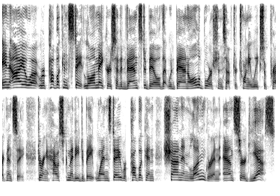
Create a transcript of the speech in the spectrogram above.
In Iowa, Republican state lawmakers have advanced a bill that would ban all abortions after 20 weeks of pregnancy. During a House committee debate Wednesday, Republican Shannon Lundgren answered yes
